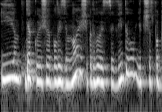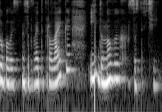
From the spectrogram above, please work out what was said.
І дякую, що були зі мною, що подивилися відео. Якщо сподобалось, не забувайте про лайки. І до нових зустрічей.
